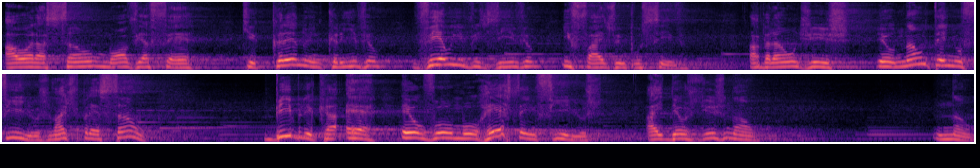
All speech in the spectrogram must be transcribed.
a oração move a fé, que crê no incrível, vê o invisível e faz o impossível. Abraão diz: Eu não tenho filhos, na expressão bíblica é: Eu vou morrer sem filhos. Aí Deus diz: Não não.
